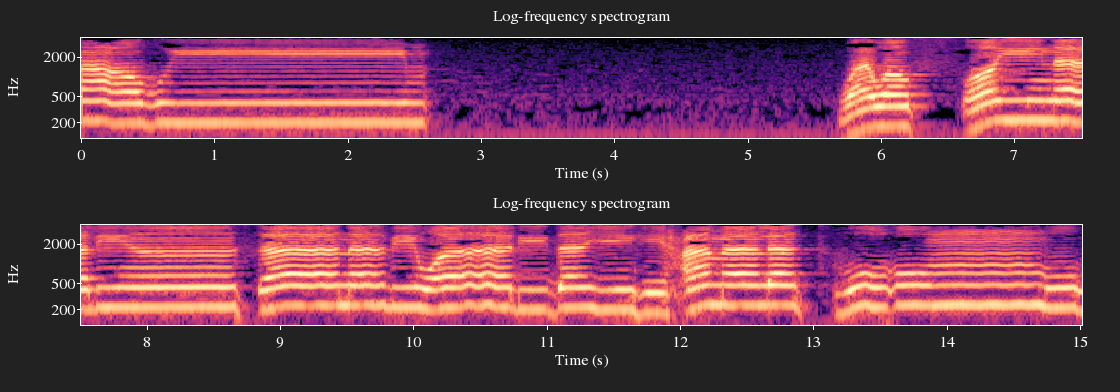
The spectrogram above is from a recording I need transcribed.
عظيم. ووصينا الإنسان بوالديه حملته أمه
